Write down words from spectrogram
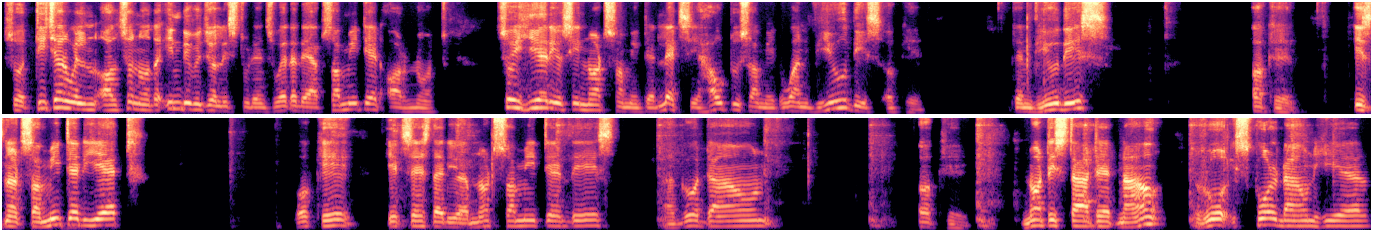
So teacher will also know the individual students, whether they have submitted or not. So here you see not submitted. Let's see how to submit. One, view this. Okay. Then view this. Okay. Is not submitted yet. Okay. It says that you have not submitted this. Uh, go down. Okay. Not started now. Roll, scroll down here.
